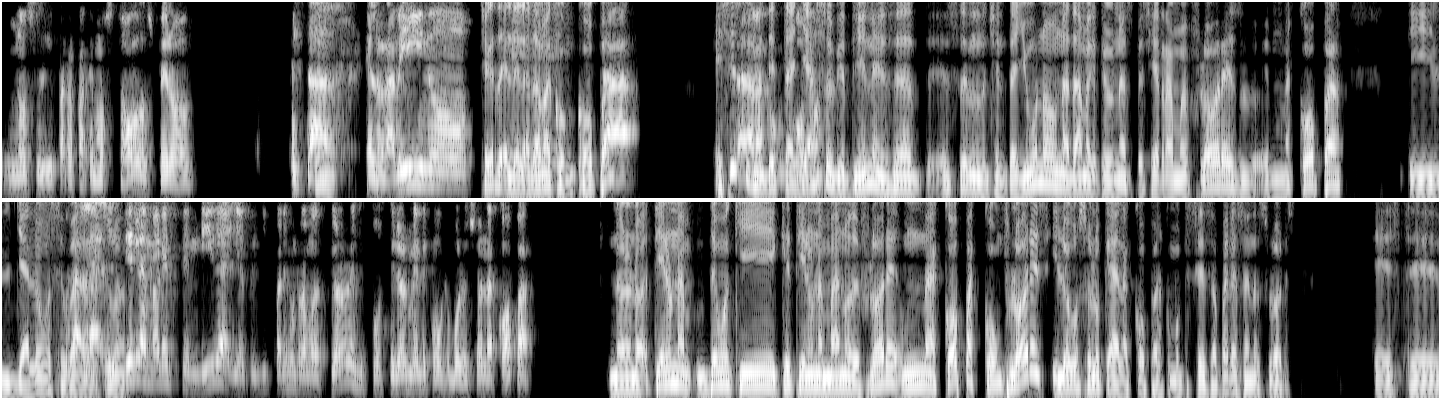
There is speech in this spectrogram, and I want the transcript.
no sé si repasemos todos, pero está el rabino. el de la dama con copa. Ese es el detallazo que tiene, o sea, es el 81, una dama que tiene una especie de ramo de flores en una copa y ya luego se va. Tiene la mano extendida y al principio parece un ramo de flores y posteriormente como que evoluciona la copa. No, no, no. Tiene una, tengo aquí que tiene una mano de flores, una copa con flores y luego solo queda la copa, como que se desaparecen las flores. Este,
